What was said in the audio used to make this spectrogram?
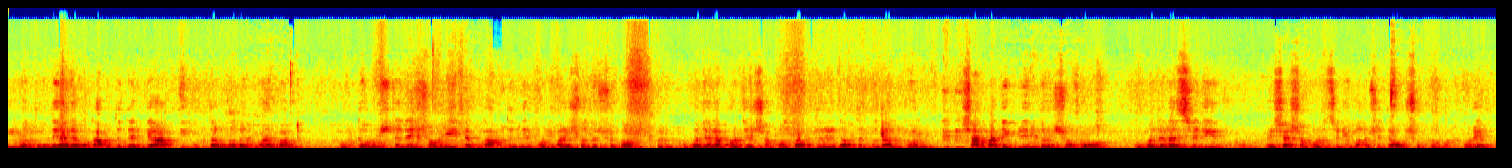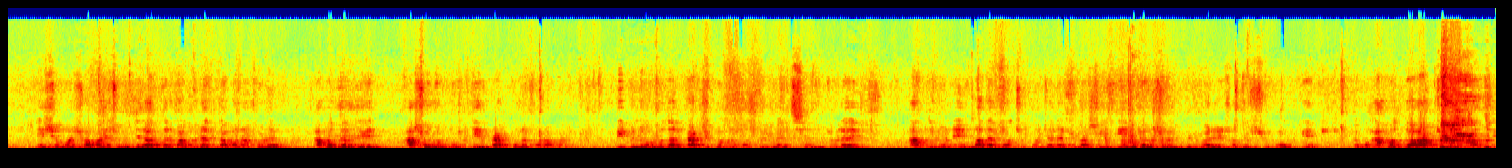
নিহতদের এবং আহতদেরকে আর্থিক অনুদান প্রদান করা হয়। উক্ত অনুষ্ঠানে শহীদ এবং আহতদের পরিবারের সদস্যগণ, উপজেলা পর্যায়ের সকল দপ্তরের দপ্তর প্রধানগণ, সাংবাদিকবৃন্দ সহ উপজেলা শ্রেণির পেশার সকল শ্রেণির মানুষের অংশগ্রহণ করে এ সময় সবাই শহীদের আত্মার মাগফিরাত কামনা করে আহতদের আসর ও মুক্তি প্রার্থনা করা হয়। বিভিন্ন অনুদান কার্যক্রমের মধ্যে রয়েছে। জুলাই আন্দোলনে মাদারগঞ্জ উপজেলা নিবাসী তিনজন শহীদ পরিবারের সদস্যগণকে এবং আহত আটজনের মাঝে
